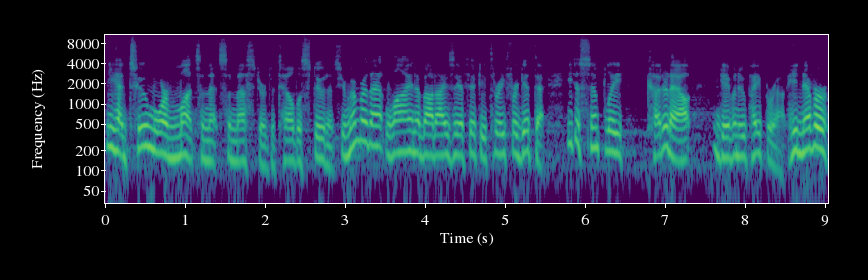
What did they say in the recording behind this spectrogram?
He had two more months in that semester to tell the students. You remember that line about Isaiah 53? Forget that. He just simply cut it out and gave a new paper out. He never,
